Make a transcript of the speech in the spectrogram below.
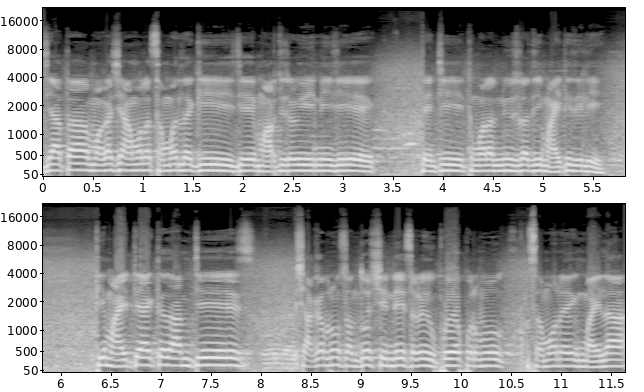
जे आता मगाशी आम्हाला समजलं की जे मारुती दळवींनी जे त्यांची तुम्हाला न्यूजला जी माहिती दिली ती माहिती ऐकतात आमचे शाखाप्रमुख संतोष शिंदे सगळे उपयोग प्रमुख समन्वयक महिला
